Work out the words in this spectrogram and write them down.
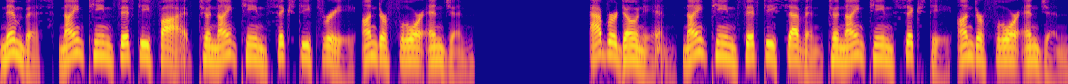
Nimbus 1955 to 1963 underfloor engine. Aberdonian 1957 to 1960 underfloor engine.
